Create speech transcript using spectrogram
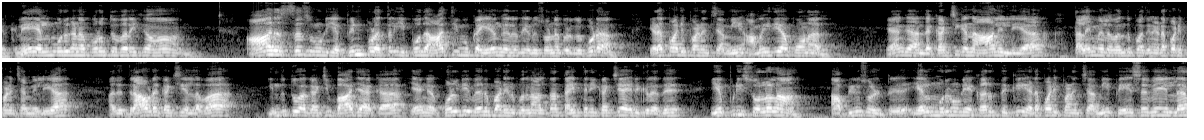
ஏற்கனவே எல் முருகனை பொறுத்த வரைக்கும் ஆர்எஸ்எஸ்னுடைய பின்புலத்தில் இப்போது அதிமுக இயங்குகிறது என்று சொன்ன பிறகு கூட எடப்பாடி பழனிசாமி அமைதியாக போனார். ஏங்க அந்த கட்சிக்கு என்ன ஆள் இல்லையா? தலைமையில் வந்து பார்த்தீங்கன்னா எடப்பாடி பழனிசாமி இல்லையா? அது திராவிட கட்சி அல்லவா? இந்துத்துவ கட்சி பாஜக எங்கள் கொள்கை வேறுபாடு இருப்பதனால தான் தனித்தனி கட்சியாக இருக்கிறது. எப்படி சொல்லலாம் அப்படின்னு சொல்லிட்டு எல் முருகனுடைய கருத்துக்கு எடப்பாடி பழனிசாமி பேசவே இல்லை.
